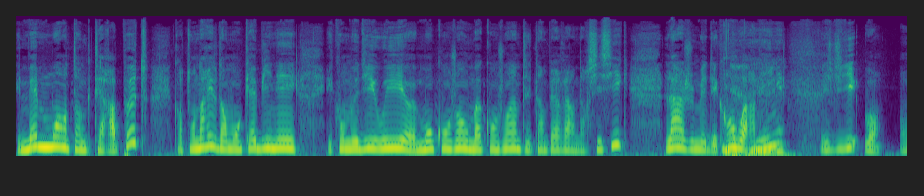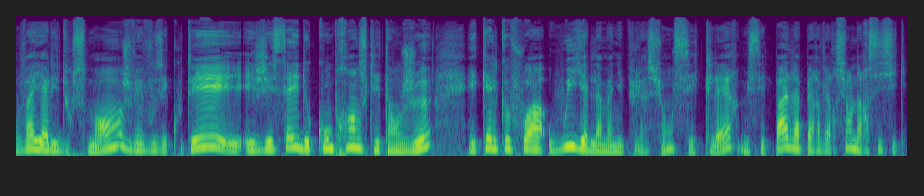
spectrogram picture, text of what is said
Et même moi en tant que thérapeute, quand on arrive dans mon cabinet et qu'on me dit oui, euh, mon conjoint ou ma conjointe est un pervers narcissique, là je mets des grands warnings et je dis bon, on va y aller doucement, je vais vous écouter et, j'essaye de comprendre ce qui est en jeu. Et quelquefois, oui, il y a de la manipulation, c'est clair, mais c'est pas de la perversion narcissique.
